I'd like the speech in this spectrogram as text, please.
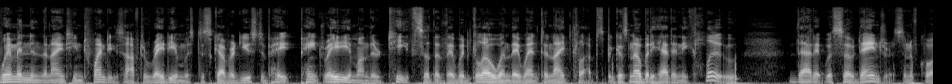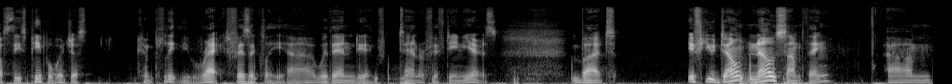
women in the 1920s, after radium was discovered, used to paint, paint radium on their teeth so that they would glow when they went to nightclubs because nobody had any clue that it was so dangerous. And of course, these people were just completely wrecked physically uh, within you know, 10 or 15 years. But if you don't know something, um,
